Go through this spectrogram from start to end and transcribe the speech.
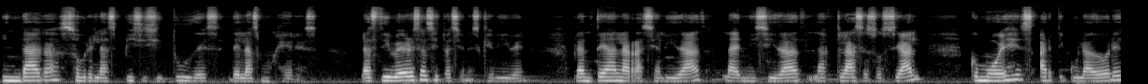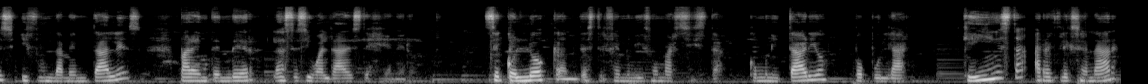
indaga sobre las vicisitudes de las mujeres, las diversas situaciones que viven, plantean la racialidad, la etnicidad, la clase social como ejes articuladores y fundamentales para entender las desigualdades de género. Se colocan desde el feminismo marxista, comunitario, popular, que insta a reflexionar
